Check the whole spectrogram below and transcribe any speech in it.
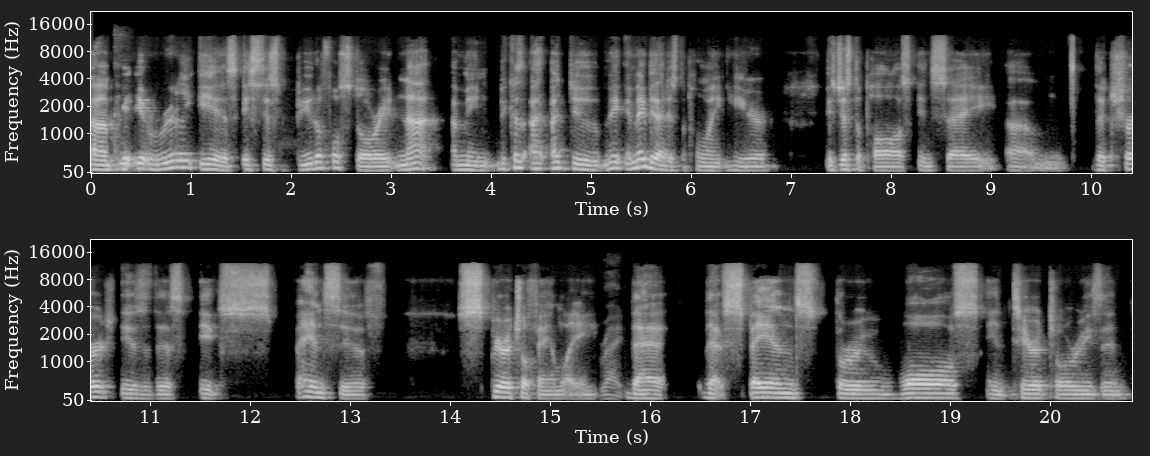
Um, it, it really is. It's this beautiful story. Not, I mean, because I, I do, and maybe that is the point here. Is just to pause and say um, the church is this expansive spiritual family Right. that that spans through walls and territories and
